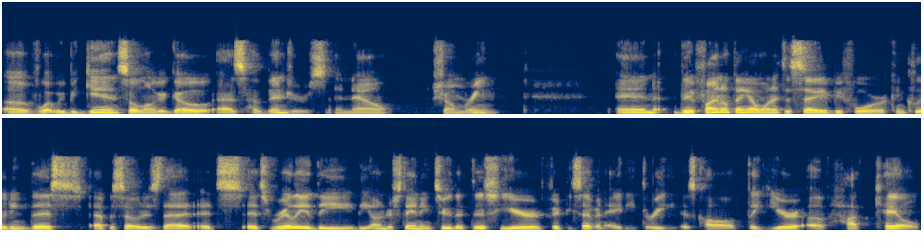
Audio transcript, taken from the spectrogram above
of what we began so long ago as Avengers and now Shomrim. And the final thing I wanted to say before concluding this episode is that it's it's really the the understanding too that this year 5783 is called the year of Hakel,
